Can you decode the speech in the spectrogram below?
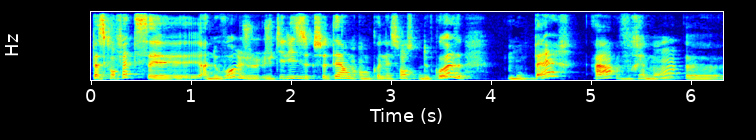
Parce qu'en fait, c'est à nouveau, j'utilise ce terme en connaissance de cause. Mon père a vraiment euh,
